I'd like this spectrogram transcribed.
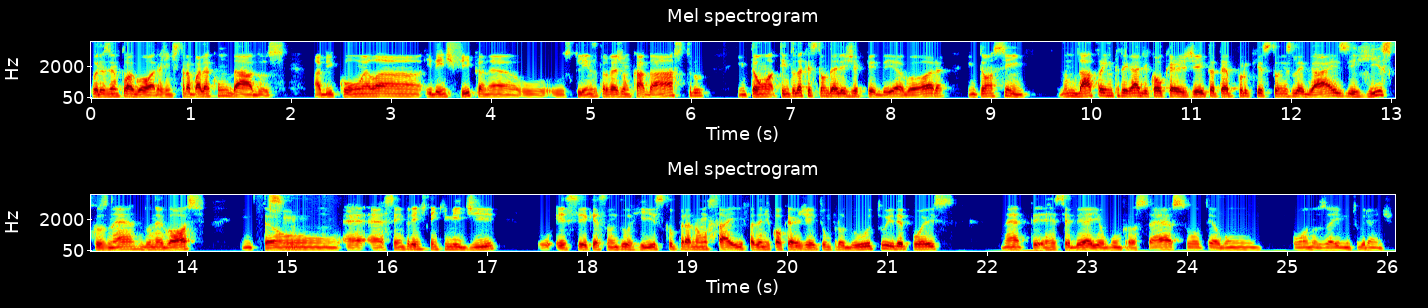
Por exemplo, agora a gente trabalha com dados. A Bicom ela identifica, né, os clientes através de um cadastro. Então tem toda a questão da LGPD agora. Então assim, não dá para entregar de qualquer jeito, até por questões legais e riscos, né, do negócio. Então, é, é, sempre a gente tem que medir essa questão do risco para não sair fazendo de qualquer jeito um produto e depois né, ter, receber aí algum processo ou ter algum ônus aí muito grande.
